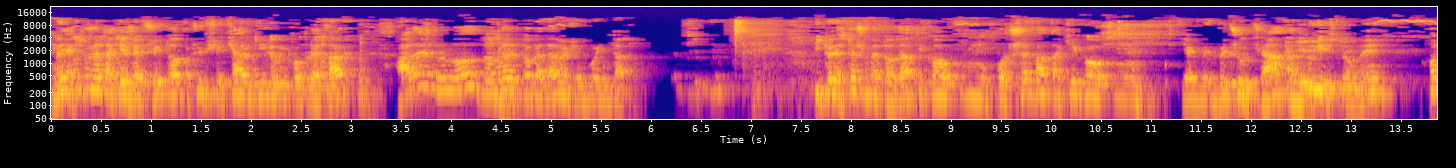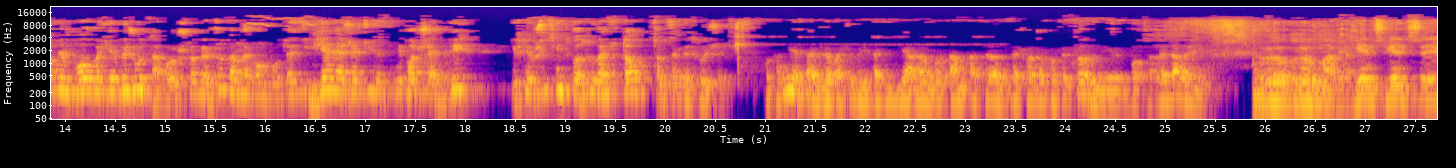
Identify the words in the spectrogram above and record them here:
No jak słyszę takie rzeczy, to oczywiście ciarki idą mi po plecach, ale no dobre, dogadałem się z moim tatą. I to jest też metoda, tylko mm, potrzeba takiego mm, jakby wyczucia, a z drugiej strony potem połowę się wyrzuca, bo już sobie wrzucam na komputer i wiele rzeczy jest niepotrzebnych i w tym wszystkim tylko słuchać to, co chcemy słyszeć. Bo to nie jest tak, że właśnie będzie taki dialog, bo tamta teraz weszła do profesoru, nie wiem co, ale dalej ro, rozmawia. Więc, więc y,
